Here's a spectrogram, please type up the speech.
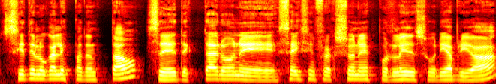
siete locales patentados. Se detectaron eh, seis infracciones por ley de seguridad privada.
